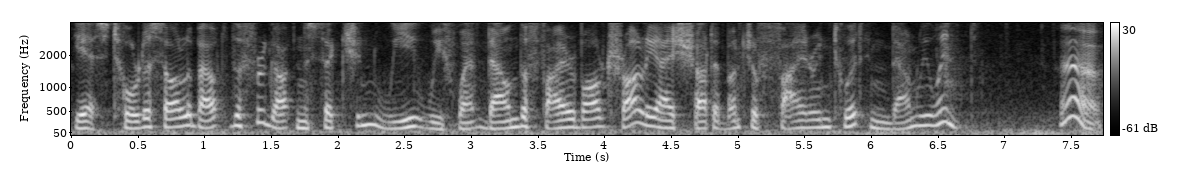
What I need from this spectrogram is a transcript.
Yes, told us all about the forgotten section. We we went down the fireball trolley. I shot a bunch of fire into it, and down we went. Oh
